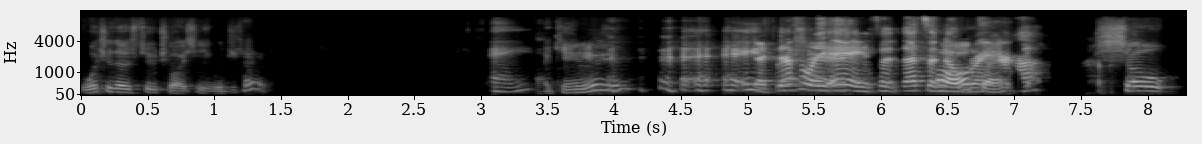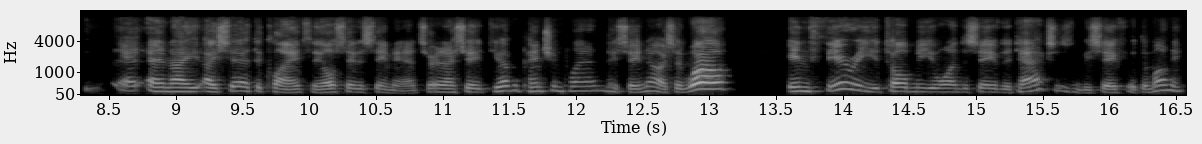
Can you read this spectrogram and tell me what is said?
Which of those two choices would you take? A. I can't hear you. A Yeah, definitely sure. A. So that's a Oh, no okay. brainer. huh? So, a- and I, I say that to clients, they all say the same answer. And I say, do you have a pension plan? They say, no. I said, well, in theory, you told me you wanted to save the taxes and be safe with the money,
